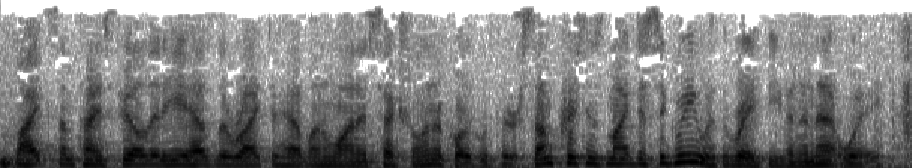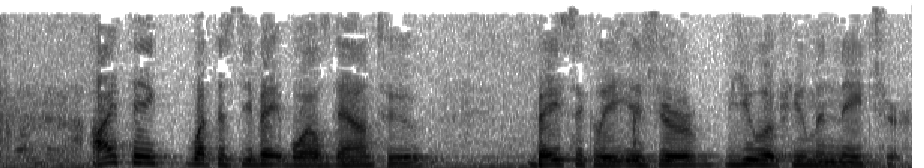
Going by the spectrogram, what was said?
might sometimes feel that he has the right to have unwanted sexual intercourse with her. Some Christians might disagree with rape even in that way. I think what this debate boils down to basically is your view of human nature.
